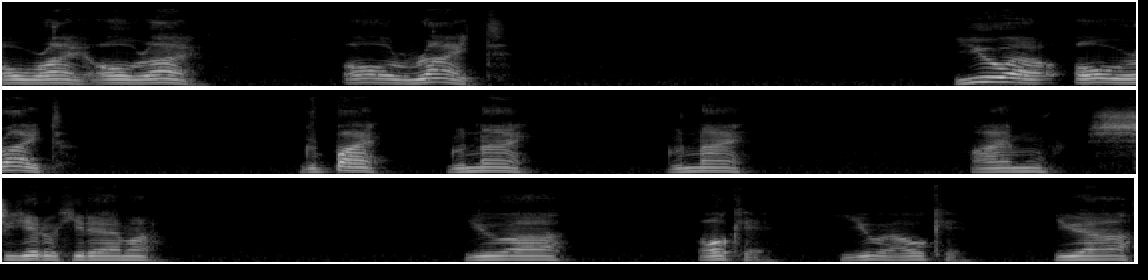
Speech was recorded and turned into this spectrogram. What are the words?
alright alright alright You are alright Goodbye Good night Good night I'm Shigeru Hirayama You are okay You are okay You are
